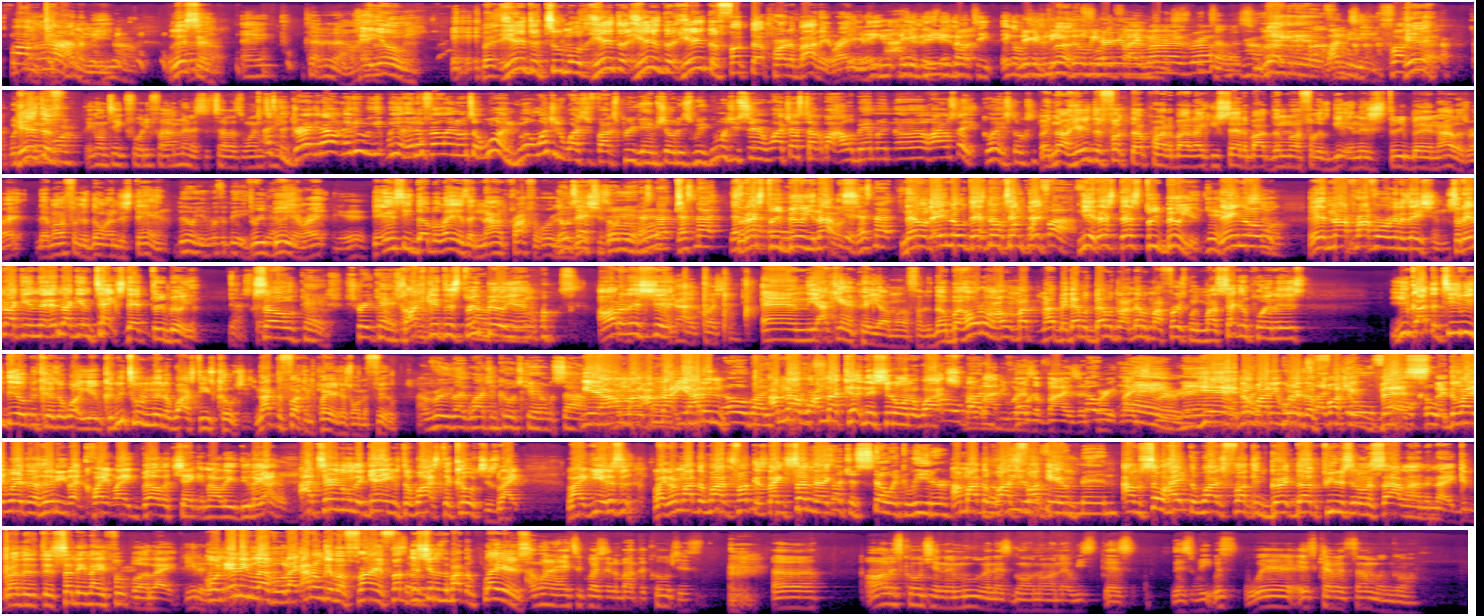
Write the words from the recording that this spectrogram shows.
Well, economy. No. Listen, Hey, cut it out. hey yo. But here's the two most. Here's the here's the here's the fucked up part about it, right? Yeah, they, I Niggas hate this. They knees gonna don't- take. They gonna niggas knees don't be hurting like mine, minutes bro. tell us No, who- negative. one I need team. fuck Here- that. What you Here's say, the- boy? They gonna take forty five minutes to tell us one That's team. to drag it out, nigga. We, we NFL ain't on till one. We don't want you to watch the Fox pregame show this week. We want you to sit and watch us talk about Alabama and uh, Ohio State. Go ahead, Stokes. But no, here's the fucked up part about it, like you said about them motherfuckers getting this three billion dollars, right? That motherfuckers don't understand. Billion with a B. Three Yes. billion, right? Yeah. The NCAA is a non-profit No organization. taxes. Oh yeah, that's not. That's not. That's so that's not, three uh, dollars. Yeah, that's not. No, they know that's no That's tax. not 1.5. Yeah, that's that's three billion. Yeah. They ain't no. So- they're a non-profit organization, so they're not getting they're not getting taxed that three billion. Yes, So- cash, straight cash. So I can get this three billion, all of this shit. I got a question. and yeah, I can't pay y'all motherfuckers though. But hold on, my, my. That was that was my that was my first point. My second point is. You got the TV deal because of what? Yeah, because we tuning in to watch these coaches, not the fucking players that's on the field. I really like watching Coach K on the side. Yeah, I'm, not, I'm not. Yeah, I didn't. Nobody. I'm not. I'm not cutting this shit on to watch. Nobody- Nobody wears a visor No, quite like hey, Spurrier. Yeah, Nobody nobody, wears a like fucking vest. Like nobody wears a hoodie like quite like Belichick and all these dudes. Like I, I turn on the games to watch the coaches. Like, like yeah, this is like I'm about to watch fucking like Sunday. Like, Such a stoic leader. I'm about to A watch leader of fucking- men. I'm so hyped to watch fucking Greg, Doug Pederson on the sideline tonight, good brother. The Sunday night football, like He the- on any level. Like I don't give a flying fuck. this shit is about the players. I want to ask a question about the coaches. Uh, all this coaching and moving that's going on that we that's this week. What's, where is Kevin Sumlin going?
